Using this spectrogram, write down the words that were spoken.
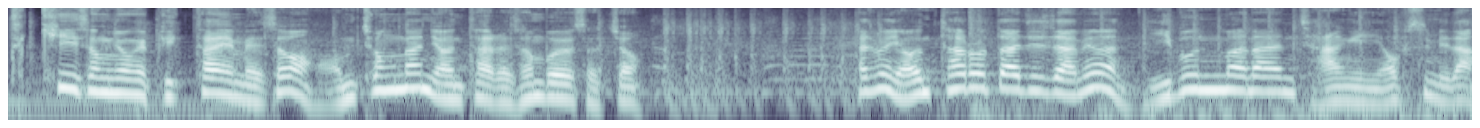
특히 성룡의 빅타임에서 엄청난 연타를 선보였었죠. 하지만 연타로 따지자면 이분만한 장인이 없습니다.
